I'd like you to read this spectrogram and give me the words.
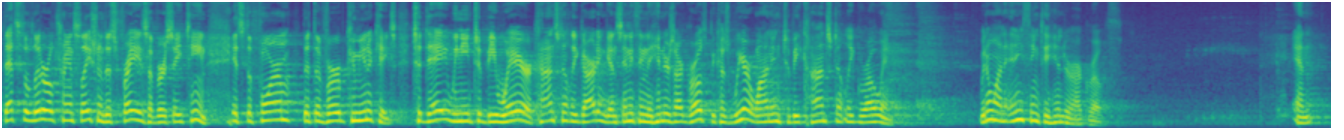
That's the literal translation of this phrase of verse 18. It's the form that the verb communicates. Today, we need to beware, constantly guarding against anything that hinders our growth because we are wanting to be constantly growing. We don't want anything to hinder our growth. And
